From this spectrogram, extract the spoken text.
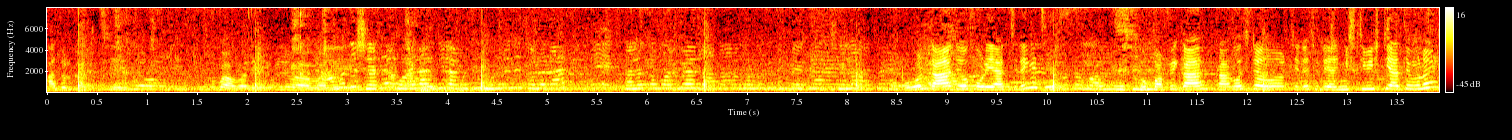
আদর খাচ্ছে ও বাবা রে বাবা রে। আমাদের সেটা ভয় লাগছিল আমি যদি চলে যায় তাহলে তো বলবে দাদা বলবে তুমি এখানে ছিল। ওর কাজ ও করে যাচ্ছে দেখেছিস? ও কফি কা- কাগজটা ওর চেটে ছুটে মিষ্টি মিষ্টি আছে মনে হয়?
